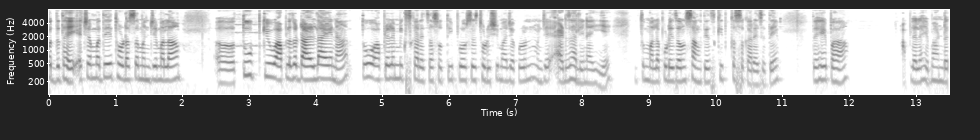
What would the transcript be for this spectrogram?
पद्धत आहे याच्यामध्ये थोडंसं म्हणजे मला तूप किंवा आपला जो डालडा आहे ना तो आपल्याला मिक्स करायचा असतो. ती प्रोसेस थोडीशी माझ्याकडून म्हणजे ॲड झाली नाही आहे तुम्हाला पुढे जाऊन सांगतेच की कसं करायचं ते. तर हे पहा आपल्याला हे भांडं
